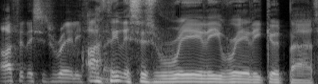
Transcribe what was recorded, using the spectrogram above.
I think this is really. Funny. I think this is really, really good bad.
